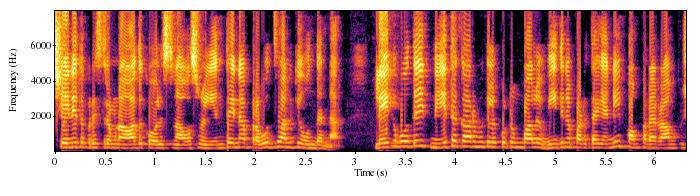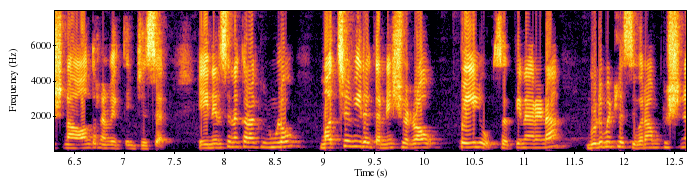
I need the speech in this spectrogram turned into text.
చేనేత పరిశ్రమను ఆదుకోవాల్సిన అవసరం ఎంతైనా ప్రభుత్వానికి ఉందన్నారు. లేకపోతే నేత కార్మికుల కుటుంబాలు వీధిన పడతాయని పంపన రామకృష్ణ ఆందోళన వ్యక్తం చేశారు. ఈ నిరసన కార్యక్రమంలో మత్స్యవీర గణేశ్వరరావు పేలు సత్యనారాయణ గుడిమెట్ల శివరామకృష్ణ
